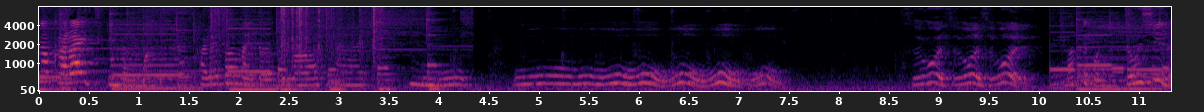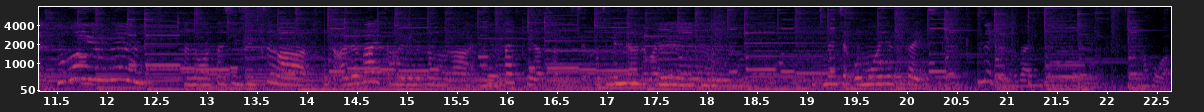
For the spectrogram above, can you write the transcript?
の辛いチキン食べますカレーパンマンいただきます。おおおおおおおおすごいすごいすごい待ってこれめっちゃ美味しいねやばいよねあの私実はアルバイト始めたのがケンタッキーだったんですよ初めてアルバイトやったのめちゃめちゃ思い出深いですね初めてのバイトの方は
